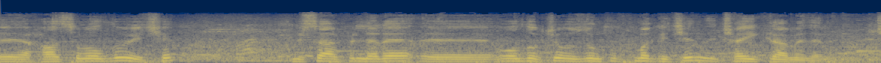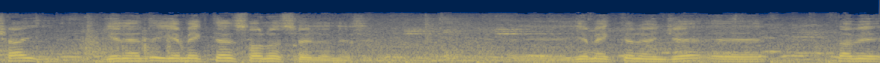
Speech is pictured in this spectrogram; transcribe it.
e, hasıl olduğu için misafirlere e, oldukça uzun tutmak için çay ikram edelim. Çay genelde yemekten sonra söylenir. E, yemekten önce e, tabi e,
